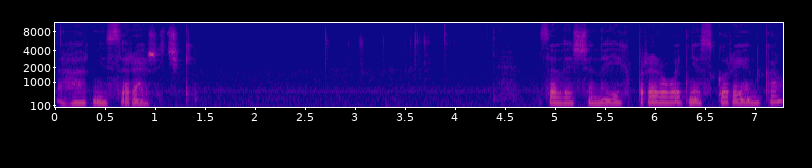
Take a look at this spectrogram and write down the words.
гарні сережечки. Залишена їх природня скоринка.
